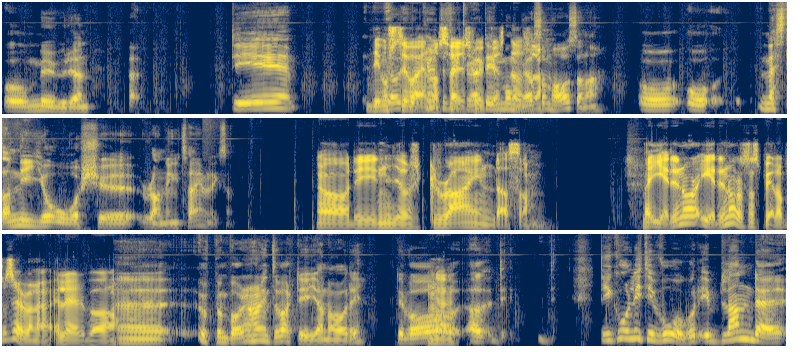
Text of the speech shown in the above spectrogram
och muren. Det... Det måste jag, vara jag en av Sveriges att det är sjukaste många alltså. som har sådana. Och, och nästan nio års eh, running time liksom. Ja, det är nio års grind alltså. Men är det några, är det några som spelar på servern nu? Eller är det bara... Uh, uppenbarligen har det inte varit det i januari. Det var... Ja, det, det går lite i vågor. Ibland är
